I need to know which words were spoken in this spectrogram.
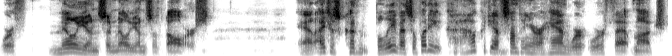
worth millions and millions of dollars." And I just couldn't believe it. So, what do you? How could you have something in your hand worth, worth that much?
